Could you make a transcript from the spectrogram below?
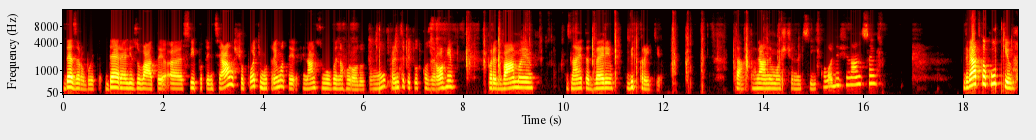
де заробити, де реалізувати е, свій потенціал, щоб потім отримати фінансову винагороду. Тому, в принципі, тут козироги перед вами, знаєте, двері відкриті. Так, глянемо ще на цій колоді фінанси. Дев'ятка кубків.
